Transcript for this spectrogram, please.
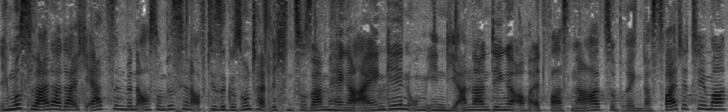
Ich muss leider, da ich Ärztin bin, auch so ein bisschen auf diese gesundheitlichen Zusammenhänge eingehen, um Ihnen die anderen Dinge auch etwas nahe zu bringen. Das zweite Thema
